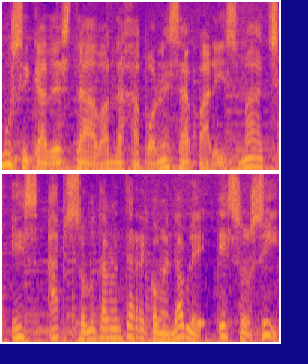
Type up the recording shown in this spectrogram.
Música de esta banda japonesa, Paris Match, es absolutamente recomendable, eso sí,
